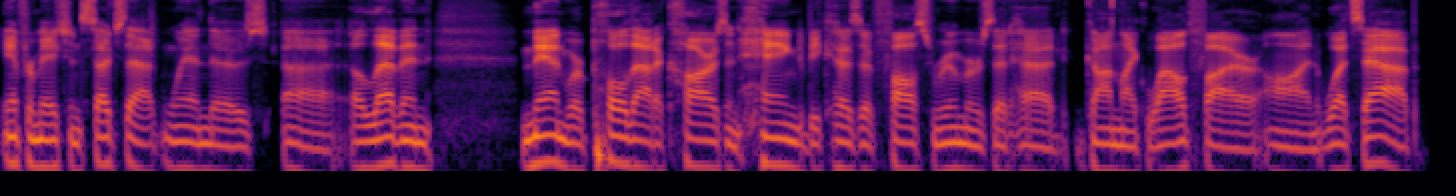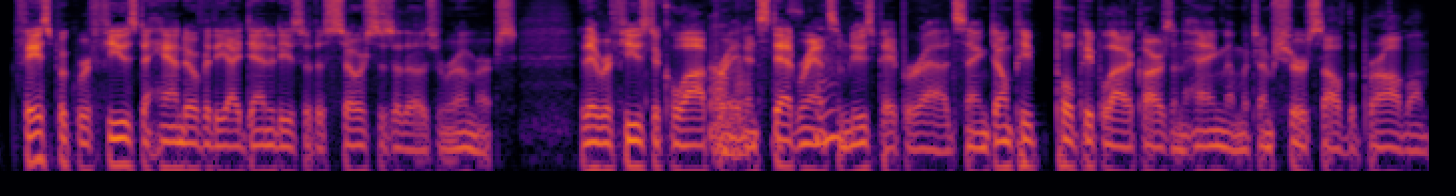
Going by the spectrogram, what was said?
information such that when those uh, 11 men were pulled out of cars and hanged because of false rumors that had gone like wildfire on WhatsApp, Facebook refused to hand over the identities or the sources of those rumors. They refused to cooperate. Oh, Instead, ran some newspaper ads saying, "Don't pe- pull people out of cars and hang them," which I'm sure solved the problem.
